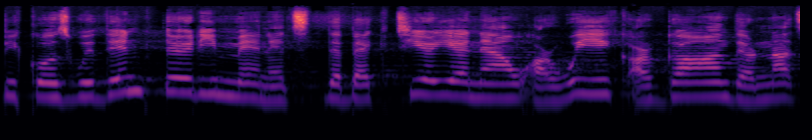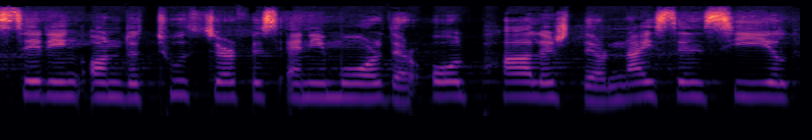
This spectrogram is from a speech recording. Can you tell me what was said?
Because within 30 minutes, the bacteria now are weak, are gone, they're not sitting on the tooth surface anymore, they're all polished, they're nice and sealed,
